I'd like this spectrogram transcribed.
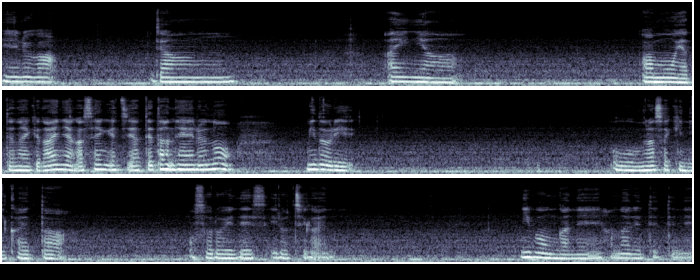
メールが。じゃん。アイニャはもうやってないけどアイニャが先月やってたネイルの緑を紫に変えたお揃いです。色違いの。リボンがね離れててね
